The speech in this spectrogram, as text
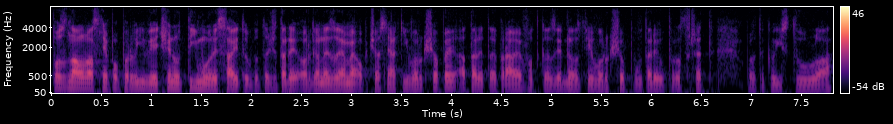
poznal vlastně poprvé většinu týmu Reciteu, protože tady organizujeme občas nějaký workshopy a tady to je právě fotka z jednoho z těch workshopů, tady uprostřed byl takový stůl a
